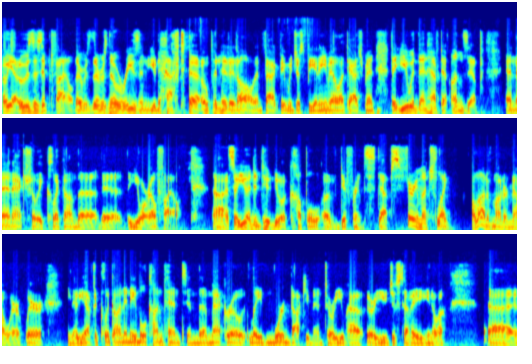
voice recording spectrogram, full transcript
Oh yeah, it was a zipped file. There was there was no reason you'd have to open it at all. In fact, it would just be an email attachment that you would then have to unzip and then actually click on the the, the URL file. Uh, so you had to do, do a couple of different steps, very much like a lot of modern malware, where you know you have to click on enable content in the macro laden Word document, or you have, or you just have a you know a uh,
